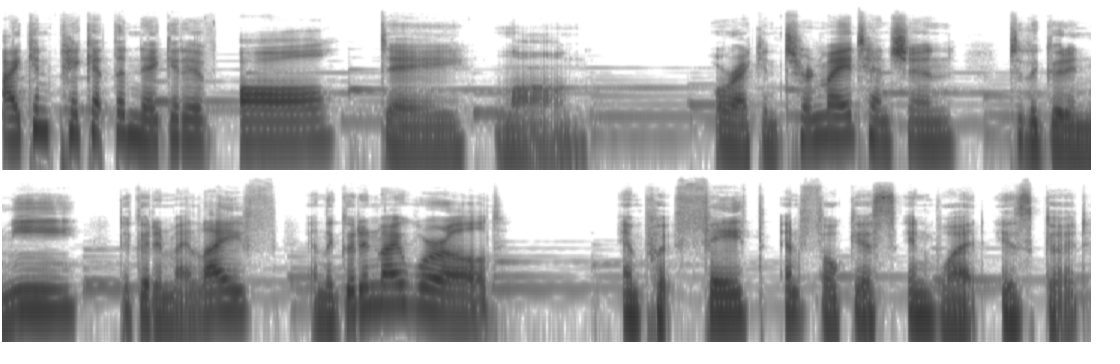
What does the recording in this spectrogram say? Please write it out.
I can pick at the negative all day long, or I can turn my attention to the good in me, the good in my life, and the good in my world and put faith and focus in what is good.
